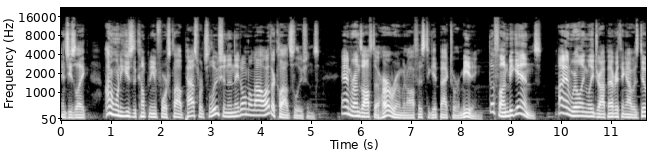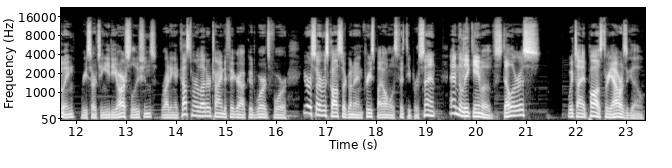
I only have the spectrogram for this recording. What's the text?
And she's like, I don't want to use the company enforced cloud password solution and they don't allow other cloud solutions. And runs off to her room and office to get back to her meeting. The fun begins. I unwillingly drop everything I was doing, researching EDR solutions, writing a customer letter trying to figure out good words for your service costs are going to increase by almost 50%, and the late game of Stellaris, which I had paused three hours ago,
